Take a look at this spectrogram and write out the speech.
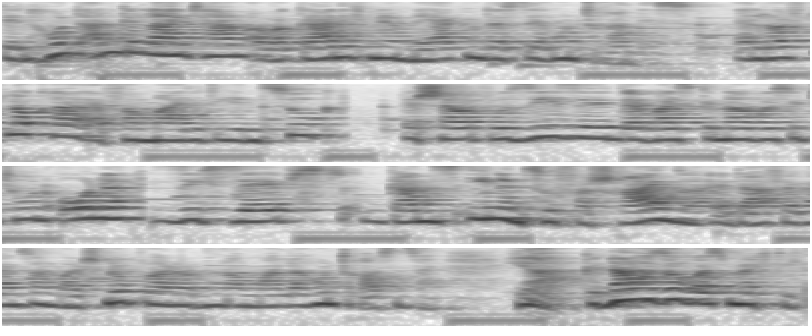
den Hund angeleint haben, aber gar nicht mehr merken, dass der Hund dran ist. Er läuft locker, er vermeidet jeden Zug, er schaut, wo sie sind, er weiß genau, was sie tun, ohne sich selbst ganz ihnen zu verschreien, sondern er darf ja ganz normal schnuppern und ein normaler Hund draußen sein. Ja, genau sowas möchte ich.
